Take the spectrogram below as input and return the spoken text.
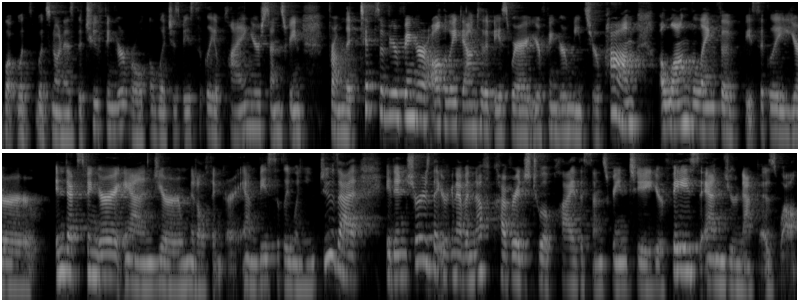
what what's, what's known as the two finger rule, which is basically applying your sunscreen from the tips of your finger all the way down to the base where your finger meets your palm along the length of basically your index finger and your middle finger. And basically, when you do that, it ensures that you're going to have enough coverage to apply the sunscreen to your face and your neck as well.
